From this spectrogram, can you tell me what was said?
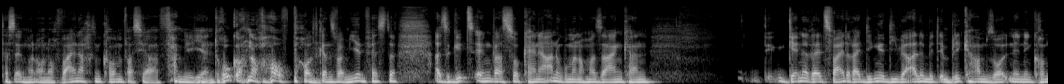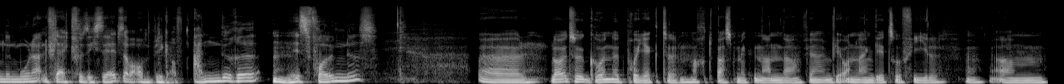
dass irgendwann auch noch Weihnachten kommt, was ja familiären Druck auch noch aufbaut, mhm. ganz Familienfeste. Also gibt es irgendwas so, keine Ahnung, wo man nochmal sagen kann, generell zwei, drei Dinge, die wir alle mit im Blick haben sollten in den kommenden Monaten, vielleicht für sich selbst, aber auch mit Blick auf andere, mhm. ist folgendes. Äh, Leute, gründet Projekte, macht was miteinander. Ja, irgendwie online geht so viel. Ähm,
